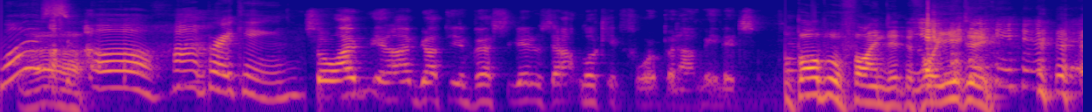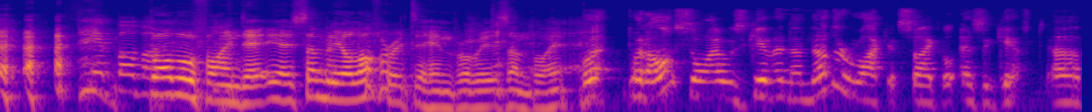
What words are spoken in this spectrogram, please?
What? Oh, heartbreaking. So I, you know, I've got the investigators out looking for it, but I mean, it's. Bob will find it before you do. yeah, Bob. Bob will find it. Yeah, somebody will offer it to him probably at some point. But but also, I was given another rocket cycle as a gift um,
